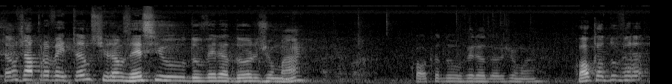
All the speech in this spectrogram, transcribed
Então já aproveitamos, tiramos esse o do vereador Gilmar. Qual que é o do vereador Gilmar? Qual que é o do vereador?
